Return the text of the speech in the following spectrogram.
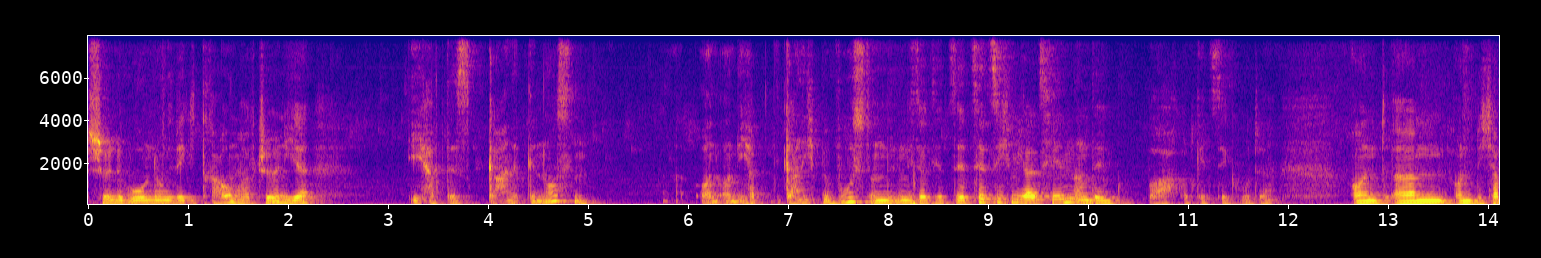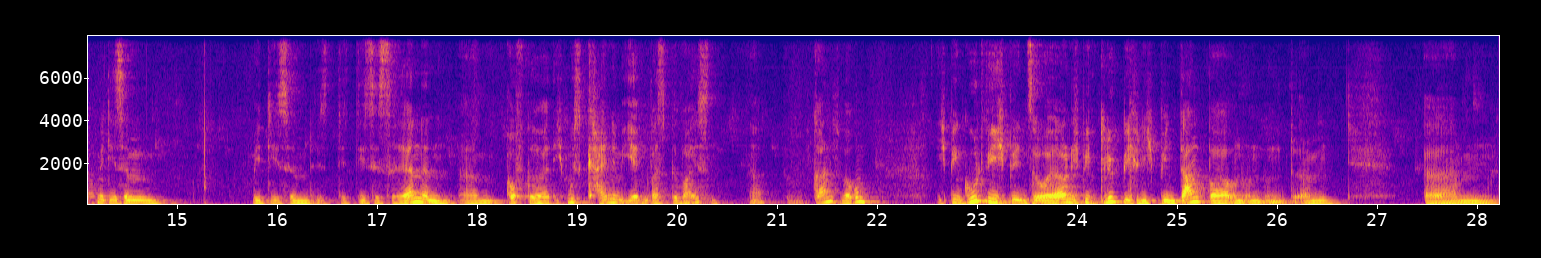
schöne Wohnung, wirklich traumhaft schön hier. Ich habe das gar nicht genossen. Und, und ich habe gar nicht bewusst. Und ich sage, jetzt, jetzt setze ich mich als hin und denke, boah, Gott geht's dir gut. Ja? Und, ähm, und ich habe mit diesem, mit diesem, dieses Rennen ähm, aufgehört. Ich muss keinem irgendwas beweisen. Ja? Gar nicht. Warum? ich bin gut, wie ich bin, so, ja, und ich bin glücklich und ich bin dankbar und, und, und ähm, ähm,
